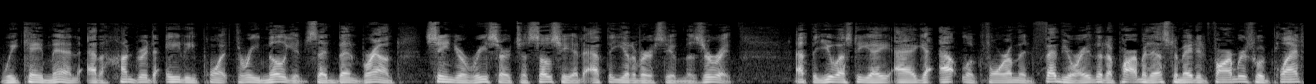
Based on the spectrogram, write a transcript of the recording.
we came in at 180.3 million, said Ben Brown, senior research associate at the University of Missouri. At the USDA Ag Outlook Forum in February, the department estimated farmers would plant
